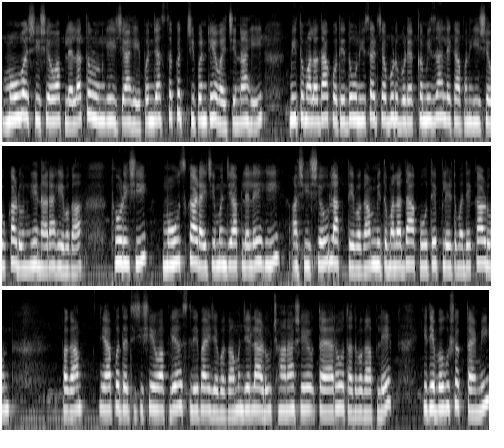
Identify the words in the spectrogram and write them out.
मऊ अशी शेव आपल्याला तळून घ्यायची आहे. पण जास्त कच्ची पण ठेवायची नाही. मी तुम्हाला दाखवते दोन्ही साईडच्या बुडबुड्या कमी झाल्या की आपण ही शेव काढून घेणार आहे बघा. थोडीशी मऊच काढायची म्हणजे आपल्याला ही अशी शेव लागते बघा. मी तुम्हाला दाखवते प्लेटमध्ये काढून. बघा या पद्धतीची शेव आपली असली पाहिजे बघा. म्हणजे लाडू छान असे तयार होतात बघा आपले. इथे बघू शकताय मी.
